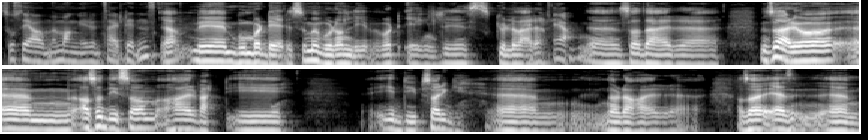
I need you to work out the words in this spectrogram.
sosial med mange rundt seg hele tiden. Ja, vi bombarderes jo med hvordan livet vårt egentlig skulle være. Ja. Eh, Så det er eh, Men så er det jo um, Altså, de som har vært i, i dyp sorg um, når det har Altså, jeg um,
